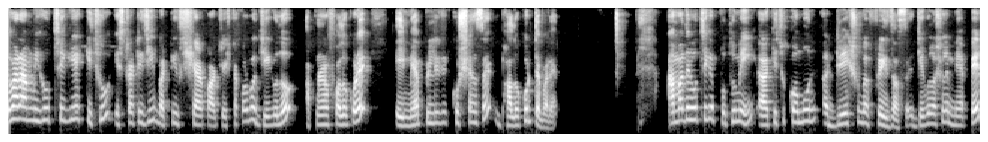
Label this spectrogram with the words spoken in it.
এবার আমি হচ্ছে গিয়ে কিছু স্ট্র্যাটেজি বা টিপস শেয়ার করার চেষ্টা করব, যেগুলো আপনারা ফলো করে এই ম্যাপ রিলেটেড কোশ্চেন্সে ভালো করতে পারে আমাদের হচ্ছে গিয়ে প্রথমেই কিছু কমন ডিরেকশন বা ফ্রেজ আছে, যেগুলো আসলে ম্যাপের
